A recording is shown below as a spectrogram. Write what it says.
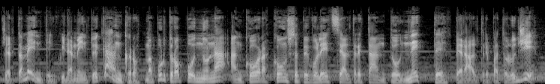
certamente inquinamento e cancro, ma purtroppo non ha ancora consapevolezze altrettanto nette per altre patologie.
